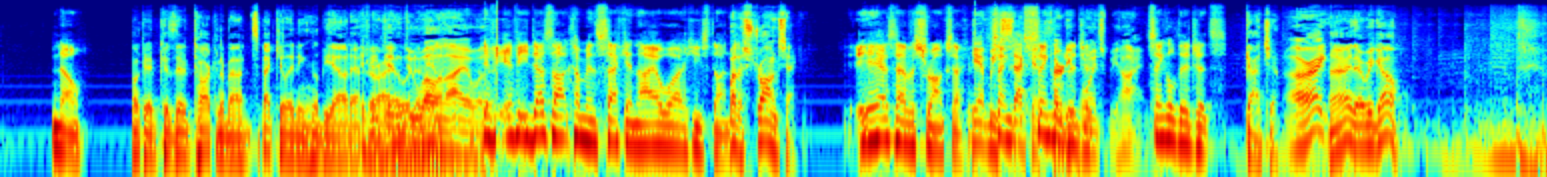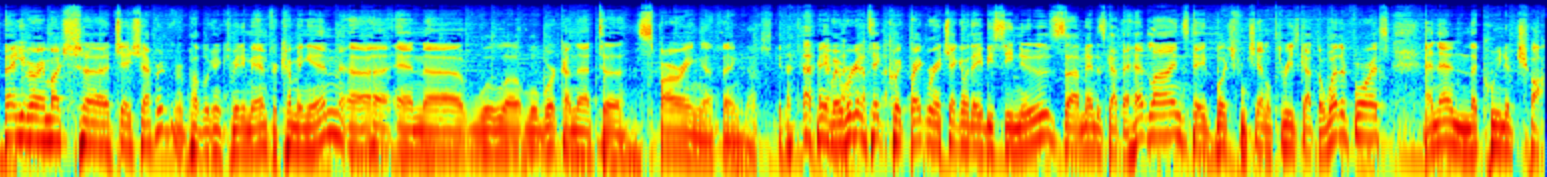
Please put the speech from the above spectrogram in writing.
No. Okay, because they're talking about speculating he'll be out after. If he didn't Iowa do well in Iowa, if, if he does not come in second in Iowa, he's done. But a strong second. He has to have a strong second. Can't be Sing, second, thirty digits. points behind. Single digits. Gotcha. All right. All right. There we go. Thank you very much, uh, Jay Shepard, Republican committee man, for coming in, uh, and uh, we'll uh, we'll work on that uh, sparring uh, thing. No, just kidding. anyway, we're going to take a quick break. We're going to check in with ABC News. Amanda's got the headlines. Dave Bush from Channel Three's got the weather for us, and then the Queen of Chalk.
